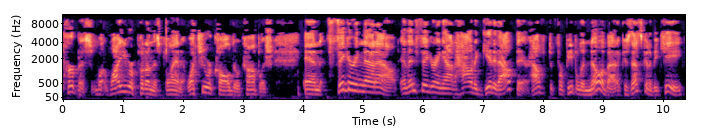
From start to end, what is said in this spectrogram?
purpose, what, why you were put on this planet, what you were called to accomplish. And figuring that out and then figuring out how to get it out there, how to, for people to know about it because that's going to be key.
